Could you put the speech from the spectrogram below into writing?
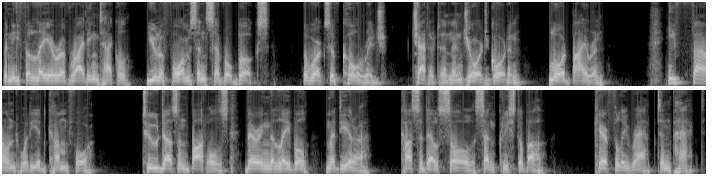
beneath a layer of riding tackle, uniforms, and several books, the works of Coleridge, Chatterton, and George Gordon, Lord Byron. He found what he had come for two dozen bottles bearing the label Madeira, Casa del Sol, San Cristobal, carefully wrapped and packed.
